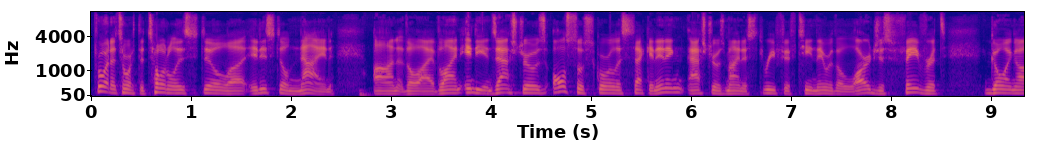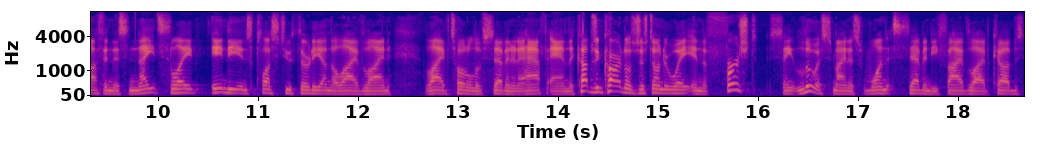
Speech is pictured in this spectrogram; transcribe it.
For what it's worth, the total is still uh, it is still nine on the live line. Indians Astros also scoreless second inning. Astros minus 315. They were the largest favorite going off in this night slate. Indians plus 230 on the live line, live total of seven and a half. And the Cubs and Cardinals just underway in the first. St. Louis minus 175 live Cubs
